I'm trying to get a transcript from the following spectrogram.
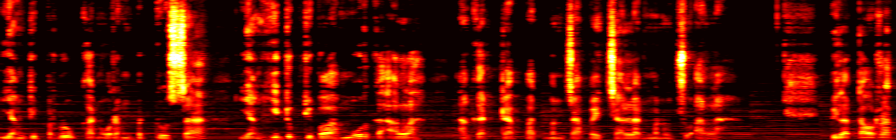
yang diperlukan orang berdosa yang hidup di bawah murka Allah agar dapat mencapai jalan menuju Allah. Bila Taurat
